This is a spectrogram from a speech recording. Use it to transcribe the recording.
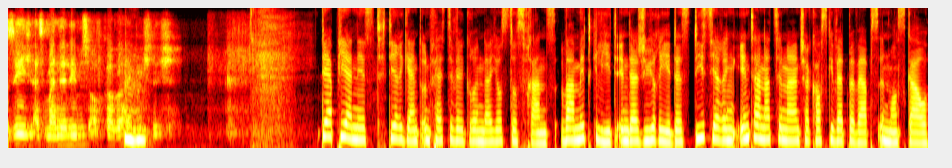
sehe ich als meine Lebensaufgabe mhm. eigentlich nicht. Der Pianist, Dirigent und Festivalgründer Justus Franz war Mitglied in der Jury des diesjährigen internationalen Tschaikowski-Wettbewerbs in Moskau.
